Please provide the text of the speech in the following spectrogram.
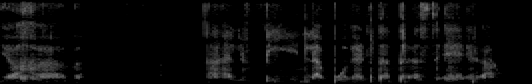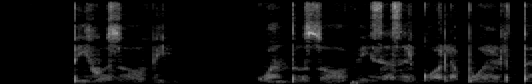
y ajada. Al fin la puerta trasera, dijo Sophie. Cuando Sophie se acercó a la puerta,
